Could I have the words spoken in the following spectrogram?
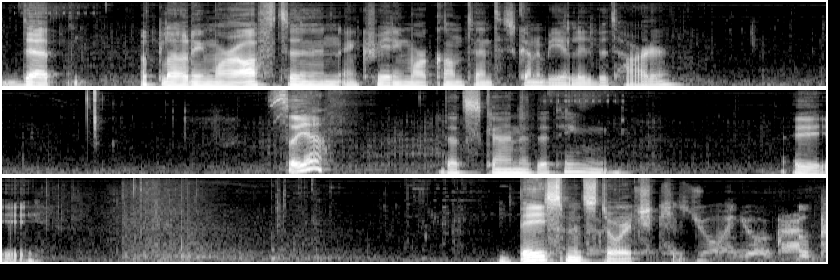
that uploading more often and creating more content is going to be a little bit harder. So yeah, that's kind of the thing. Hey. Basement storage key. Has your group.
